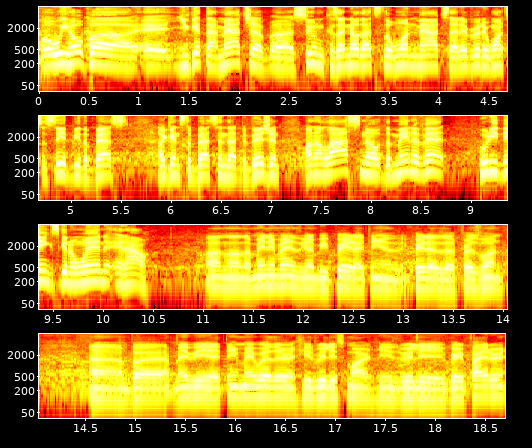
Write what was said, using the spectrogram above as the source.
Well, we hope uh, eh, you get that matchup uh, soon because I know that's the one match that everybody wants to see. It'd be the best against the best in that division. On a last note, the main event. Who do you think is going to win and how? Oh no, the main event is going to be great. I think it's great as the first one. Uh, but maybe I think Mayweather, he's really smart. He's really a great fighter.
